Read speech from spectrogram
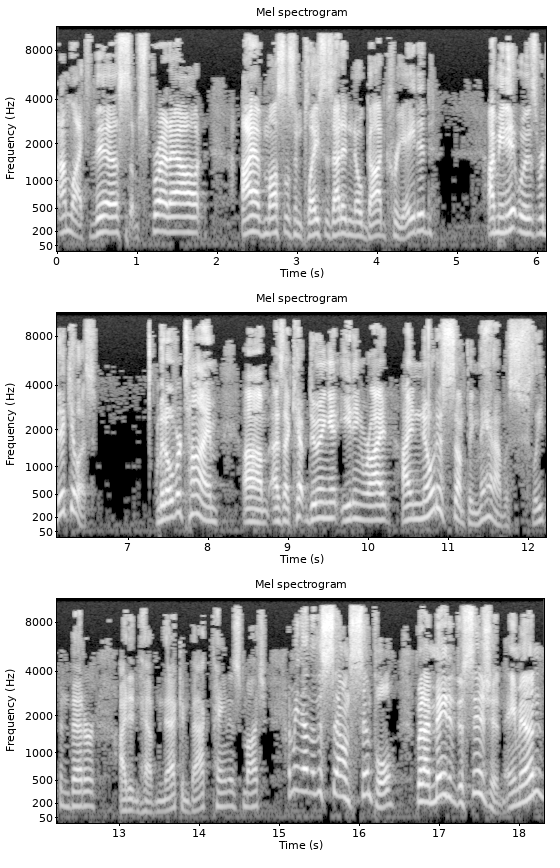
I'm like this, I'm spread out. I have muscles in places I didn't know God created. I mean, it was ridiculous. But over time, um, as I kept doing it, eating right, I noticed something. Man, I was sleeping better. I didn't have neck and back pain as much. I mean, this sounds simple, but I made a decision. Amen?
